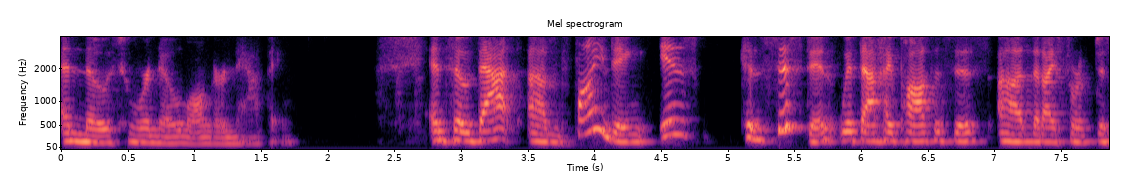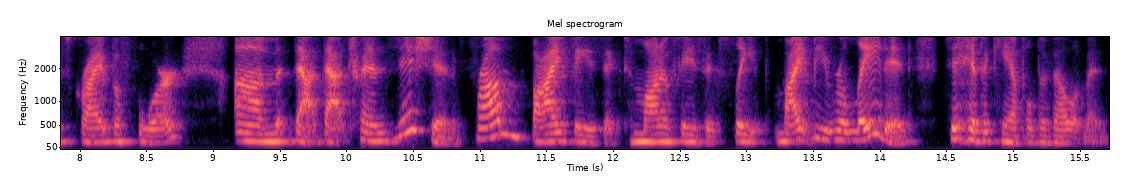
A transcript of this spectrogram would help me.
and those who were no longer napping. And so that um, finding is consistent with that hypothesis uh, that I sort of described before, um, that that transition from biphasic to monophasic sleep might be related to hippocampal development.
